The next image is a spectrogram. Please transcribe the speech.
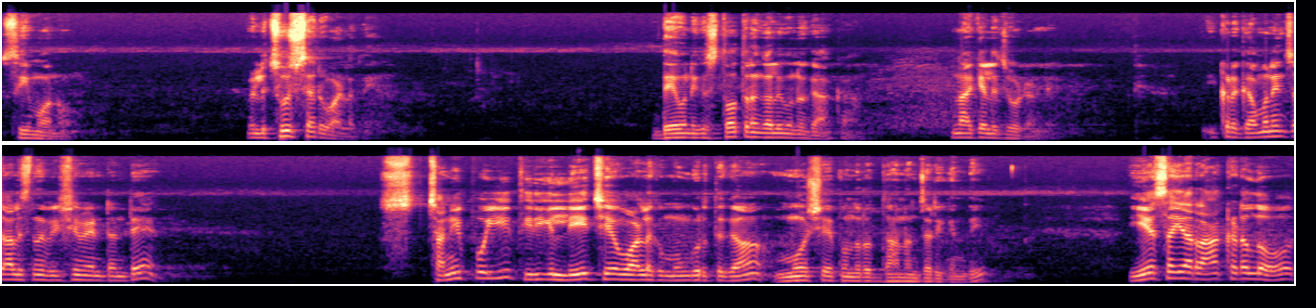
సీమోను. వీళ్ళు చూశారు వాళ్ళని. దేవునికి స్తోత్రం కలుగును గాక నాకెళ్ళి చూడండి. ఇక్కడ గమనించాల్సిన విషయం ఏంటంటే చనిపోయి తిరిగి లేచే వాళ్ళకు ముంగుర్తుగా మోసే పునరుద్ధానం జరిగింది. ఏసయ్య రాకడలో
